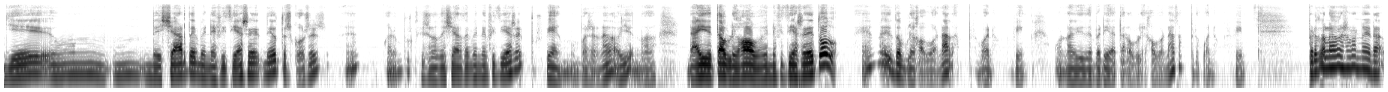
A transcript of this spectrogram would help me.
ye un, dejar de beneficiarse de otras cosas bueno pues que eso dejar de beneficiarse pues bien no pasa nada oye no nadie está obligado a beneficiarse de todo nadie está obligado a nada pero bueno en fin, o nadie debería estar obligado a nada, pero bueno, en fin. Pero de la misma manera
